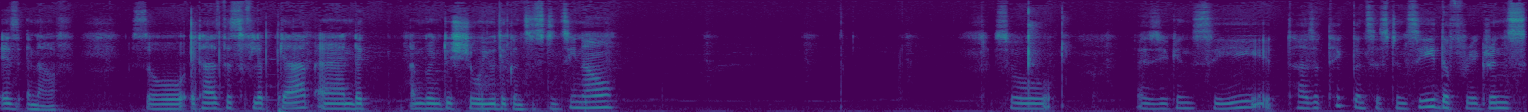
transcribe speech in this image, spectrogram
is enough. So it has this flip cap and I'm going to show you the consistency now. So as you can see it has a thick consistency. The fragrance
